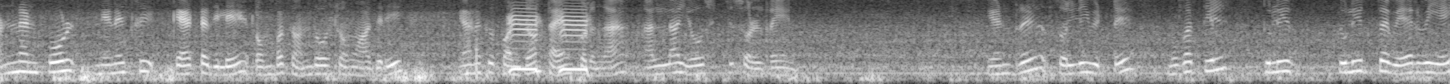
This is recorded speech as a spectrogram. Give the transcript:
அண்ணன் போல் நினைச்சு கேட்டதிலே ரொம்ப சந்தோஷம் மாதிரி எனக்கு கொஞ்சம் டைம் கொடுங்க. நல்லா யோசித்து சொல்கிறேன் என்று சொல்லிவிட்டு முகத்தில் துளிர் துளிர்த்த வேர்வையை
